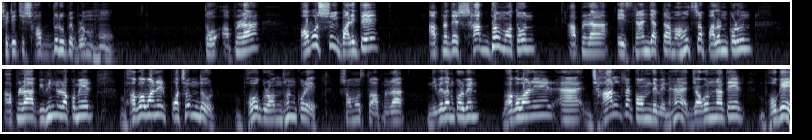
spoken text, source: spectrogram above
সেটি হচ্ছে শব্দরূপে ব্রহ্ম। তো আপনারা অবশ্যই বাড়িতে আপনাদের সাধ্য মতন আপনারা এই স্নানযাত্রা মহোৎসব পালন করুন। আপনারা বিভিন্ন রকমের ভগবানের পছন্দর ভোগ রন্ধন করে সমস্ত আপনারা নিবেদন করবেন। ভগবানের ঝালটা কম দেবেন হ্যাঁ? জগন্নাথের ভোগে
